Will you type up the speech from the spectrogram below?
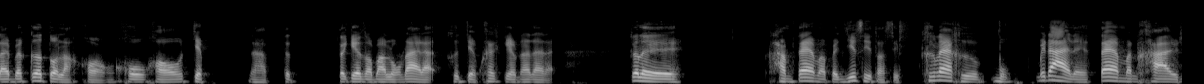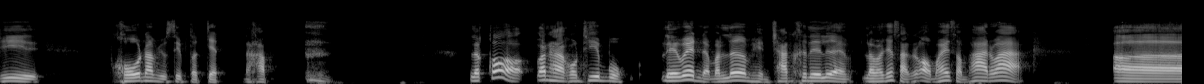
Linebacker ตัวหลักของ Colts เขาเจ็บนะครับ แต่แต่เกมต่อมาลงได้แล้วคือเจ็บแค่เกมนั้นแหละ ก็เลยทำแต้มมาเป็น 24-10 ครึ่งแรกคือบุกไม่ได้เลย แต้มมันคาอยู่ที่ Colts นำอยู่ 10-7นะครับ แล้วก็ปัญหาของทีมบุก Ravens เนี่ยมันเริ่มเห็นชัดขึ้นเรื่อยๆ Lamar Jackson ก็ออกมาให้สัมภาษณ์ว่า เอ่อ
